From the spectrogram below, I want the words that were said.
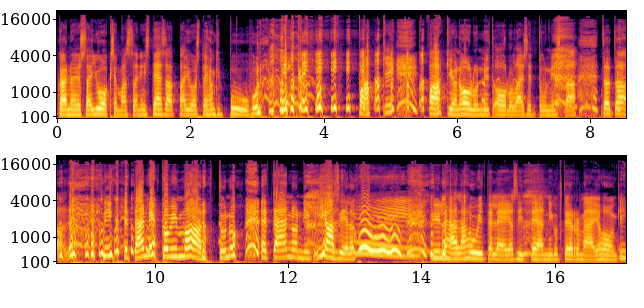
kun hän on jossain juoksemassa, niin sitä saattaa juosta johonkin puuhun. niin pakki, pakki on Oulun nyt oululaiset tunnistaa. Tota, niin kuin, että hän ei ole kovin maadottunut, että hän on niin kuin, ihan siellä ylhäällä huitelee ja sitten hän niin kuin, törmää johonkin.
